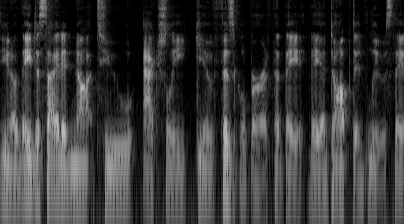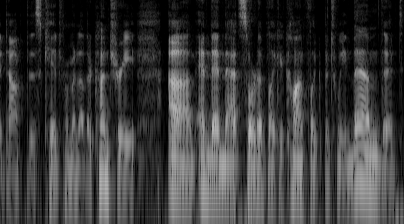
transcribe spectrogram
you know they decided not to actually give physical birth that they they adopted Luce. They adopted this kid from another country, um, and then that's sort of like a conflict between them that.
